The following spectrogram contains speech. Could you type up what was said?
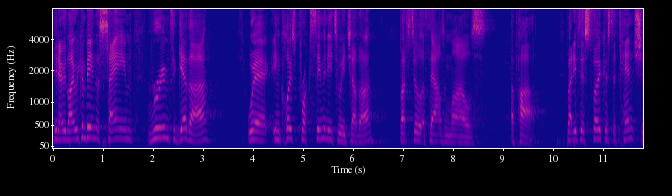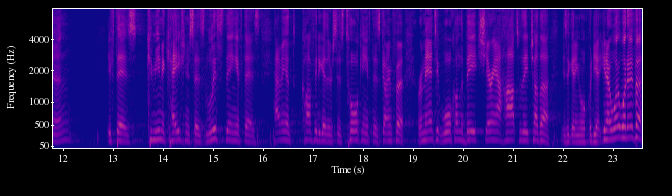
You know, like we can be in the same room together we're in close proximity to each other, but still a thousand miles apart. But if there's focused attention, if there's communication, it says listening, if there's having a coffee together, it says talking, if there's going for a romantic walk on the beach, sharing our hearts with each other, is it getting awkward yet? You know, whatever,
